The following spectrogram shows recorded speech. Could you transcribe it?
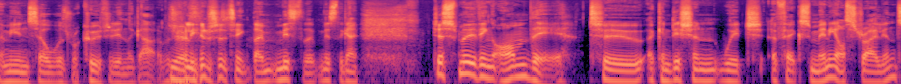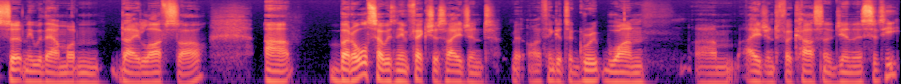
immune cell was recruited in the gut. It was yes. really interesting. They missed the missed the game. Just moving on there to a condition which affects many Australians, certainly with our modern day lifestyle, uh, but also is an infectious agent. I think it's a group one um, agent for carcinogenicity,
